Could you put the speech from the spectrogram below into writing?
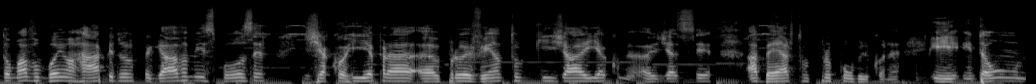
tomava um banho rápido, pegava minha esposa, já corria para uh, o evento que já ia uh, já ser aberto para o público, né? E então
